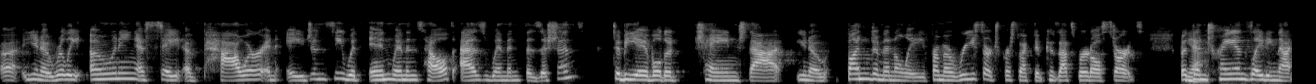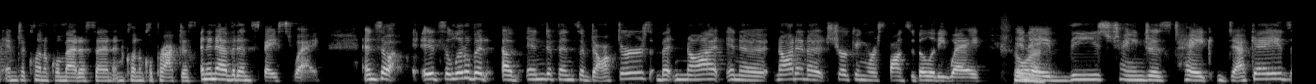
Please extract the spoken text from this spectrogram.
uh, you know, really owning a state of power and agency within women's health as women physicians to be able to change that, you know, fundamentally from a research perspective, because that's where it all starts, but yeah. then translating that into clinical medicine and clinical practice in an evidence based way. And so it's a little bit of in defense of doctors, but not in a not in a shirking responsibility way. Sure. In a these changes take decades.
